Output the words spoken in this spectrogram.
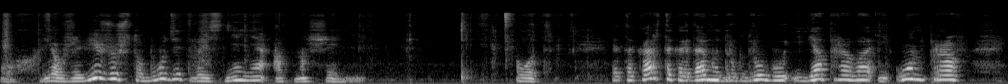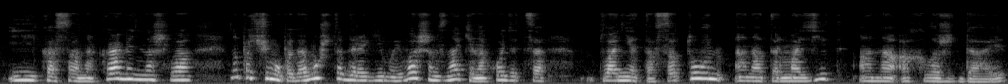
Ох, я уже вижу, что будет выяснение отношений. Вот. Это карта, когда мы друг другу, и я права, и он прав, и коса на камень нашла. Ну почему? Потому что, дорогие мои, в вашем знаке находится планета Сатурн. Она тормозит, она охлаждает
